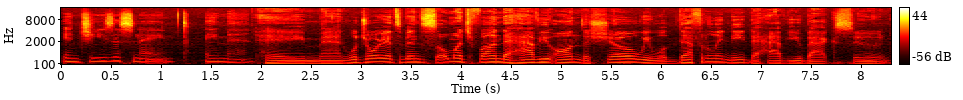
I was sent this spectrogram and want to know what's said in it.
in Jesus' name. Amen. Amen. Well, Joy, it's been so much fun to have you on the show. We will definitely need to have you back soon.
